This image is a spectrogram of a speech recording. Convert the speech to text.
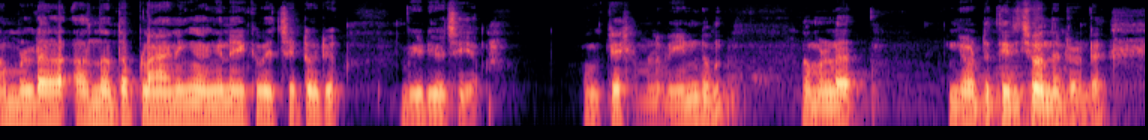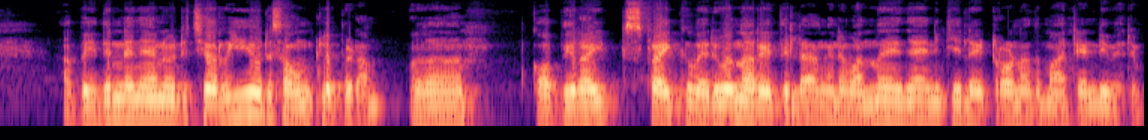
നമ്മളുടെ അന്നത്തെ പ്ലാനിങ് അങ്ങനെയൊക്കെ വെച്ചിട്ടൊരു വീഡിയോ ചെയ്യാം. ഓക്കെ നമ്മൾ വീണ്ടും നമ്മൾ ഇങ്ങോട്ട് തിരിച്ചു വന്നിട്ടുണ്ട്. അപ്പോൾ ഇതിന്റെ ഞാനൊരു ചെറിയൊരു സൗണ്ട് ക്ലിപ്പ് ഇടാം. കോപ്പിറൈറ്റ് സ്ട്രൈക്ക് വരുമെന്ന് അറിയത്തില്ല. അങ്ങനെ വന്നു കഴിഞ്ഞാൽ എനിക്ക് ലെറ്റർ ഓൺ അത് മാറ്റേണ്ടി വരും.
